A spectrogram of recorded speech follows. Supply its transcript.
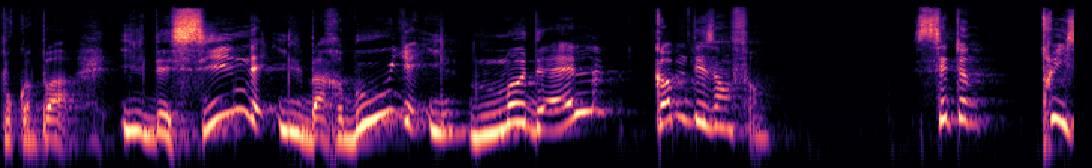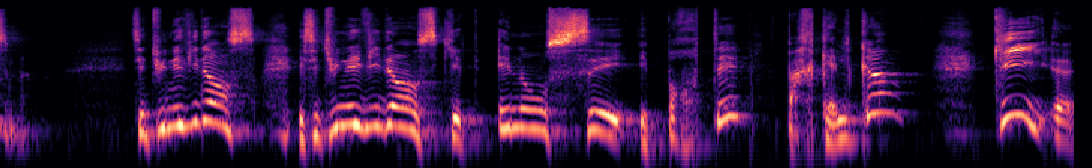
pourquoi pas, ils dessinent, ils barbouillent, ils modèlent comme des enfants. C'est un truisme, c'est une évidence. Et c'est une évidence qui est énoncée et portée par quelqu'un qui euh,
